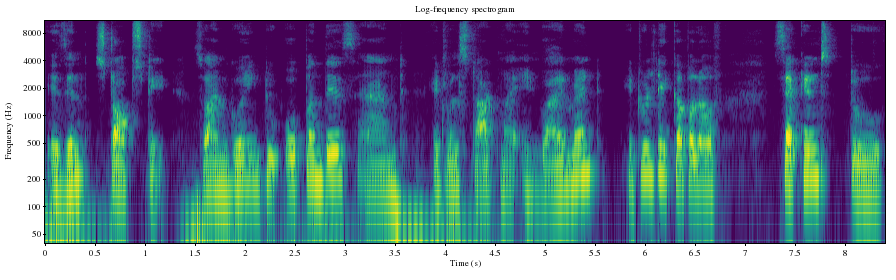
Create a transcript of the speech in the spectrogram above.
is in stop state. So I'm going to open this and it will start my environment it will take a couple of seconds to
